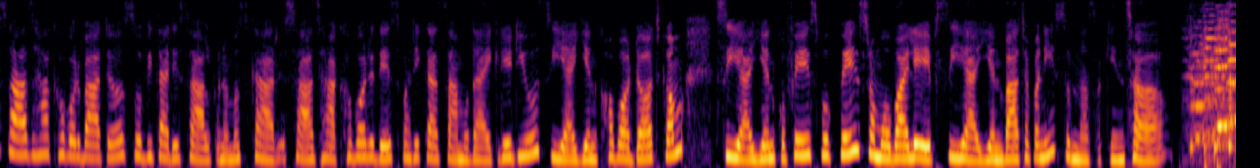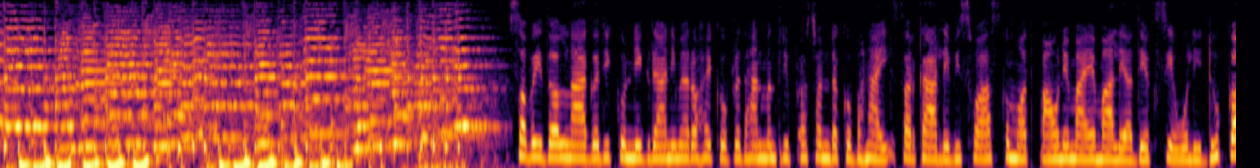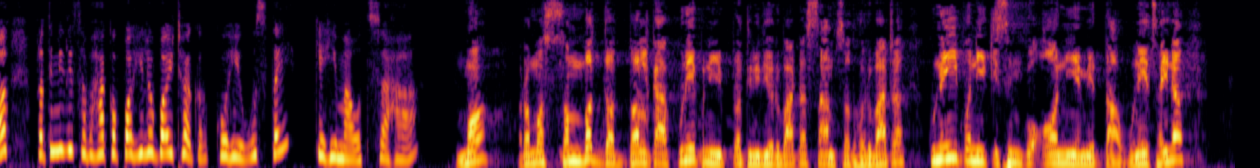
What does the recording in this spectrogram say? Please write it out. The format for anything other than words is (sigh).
साझा खबरबाट सोभिता रिसालको नमस्कार। साझा खबर देशभरिका सामुदायिक radio CIN Khabar dot com सीआईएनको फेसबुक पेज र मोबाइल एप सीआईएनबाट पनि सुन्न सकिन्छ। सबै दल नागरिकको निगरानीमा रहेको प्रधानमन्त्री प्रचण्डको भनाई सरकारले विश्वासको मत पाउनेमा एमाले अध्यक्ष ओली ढुक्क प्रतिनिधि सभाको पहिलो बैठक कोही उस्तै केहीमा उत्साह। म र म सम्बद्ध दलका कुनै पनि प्रतिनिधिहरूबाट सांसदहरूबाट कुनै पनि किसिमको अनियमितता हुने छैन।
